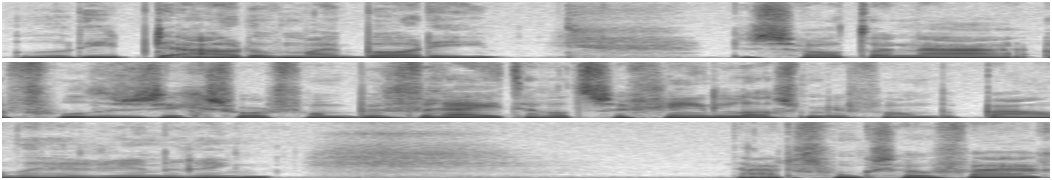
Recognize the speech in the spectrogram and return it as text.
leaped out of my body. Dus ze had daarna voelde ze zich soort van bevrijd. Had ze geen last meer van een bepaalde herinnering. Nou, dat vond ik zo vaag.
